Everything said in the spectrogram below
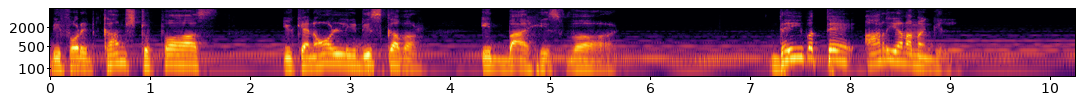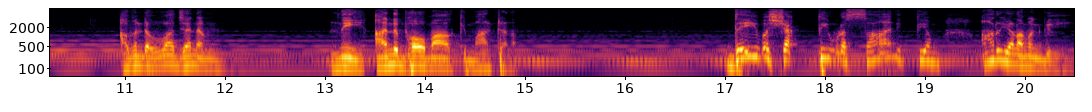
before it comes to pass, you can only discover it by His word. ദൈവത്തെ അറിയണമെങ്കിൽ അവന്റെ വചനം നീ അനുഭവമാക്കി മാറ്റണം. ദൈവശക്തിയുടെ സാന്നിധ്യം അറിയണമെങ്കിൽ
